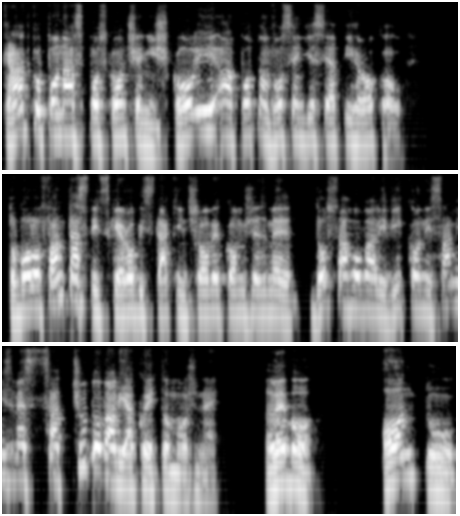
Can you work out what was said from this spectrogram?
Krátko po nás po skončení školy a potom v 80. rokov. To bolo fantastické robiť s takým človekom, že sme dosahovali výkony, sami sme sa čudovali, ako je to možné. Lebo on tú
